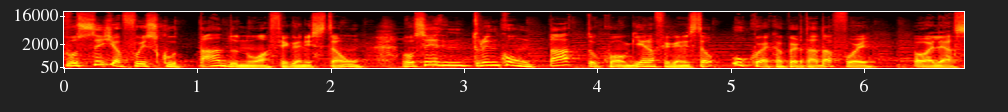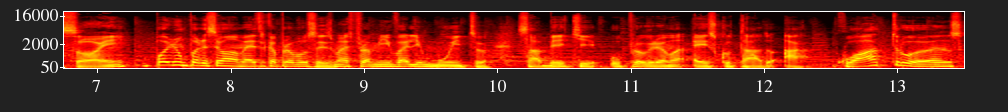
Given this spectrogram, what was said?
Você já foi escutado no Afeganistão? Você entrou em contato com alguém no Afeganistão? O Cueca Apertada foi. Olha só, hein? Pode não parecer uma métrica para vocês, mas para mim vale muito saber que o programa é escutado há quatro anos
